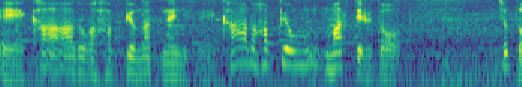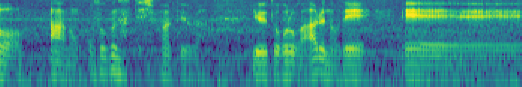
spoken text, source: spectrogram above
えー、カードが発表になってないんですね。カード発表待ってるとちょっとあの遅くなってしまうというかいうところがあるのでえ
